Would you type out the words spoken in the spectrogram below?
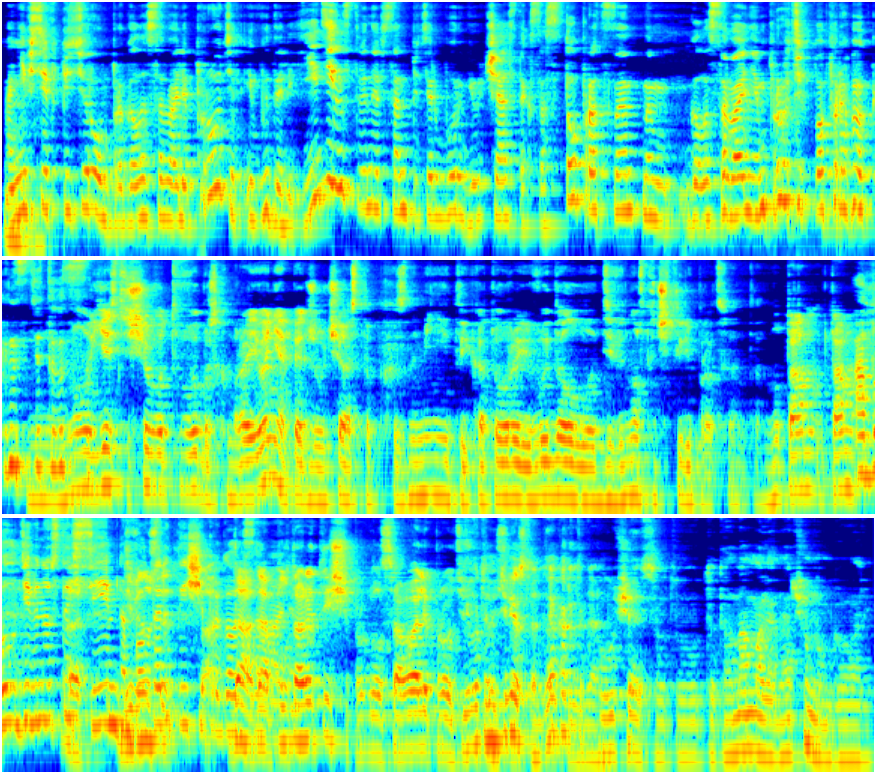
Они все в пятером проголосовали против и выдали единственный в Санкт-Петербурге участок со стопроцентным голосованием против поправок Конституции. Ну, есть еще вот в Выборгском районе, опять же, участок знаменитый, который выдал 94%. Ну, там, там... А был 97, там 90... полторы тысячи проголосовали. Да, да, полторы тысячи проголосовали против. И вот интересно, да, как так да. получается, вот, вот эта аномалия, на чем нам говорит?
